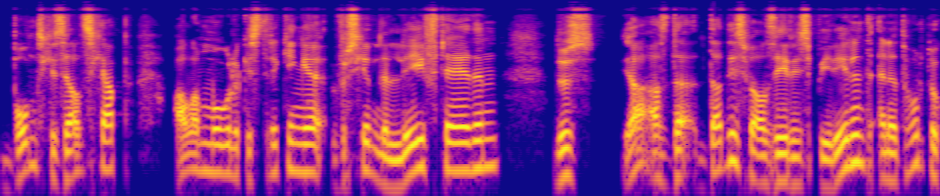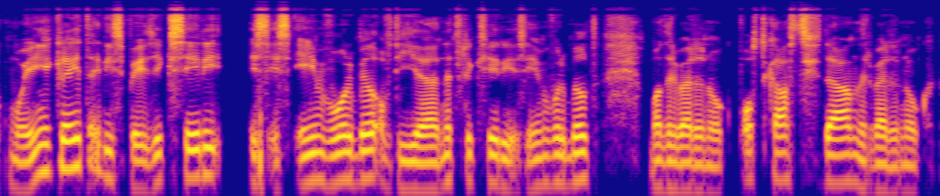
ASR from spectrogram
bond gezelschap, alle mogelijke strekkingen, verschillende leeftijden. Dus ja, als dat, dat is wel zeer inspirerend en het wordt ook mooi ingekleed. Die SpaceX-serie is, is één voorbeeld, of die uh, Netflix-serie is één voorbeeld, maar er werden ook podcasts gedaan, er werden ook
